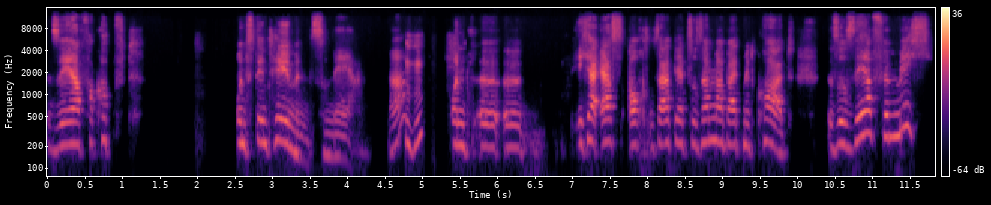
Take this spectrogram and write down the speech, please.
sehr verkopft uns den Themen zu nähern. Ne? Mhm. Und äh, äh, ich ja erst auch seit der Zusammenarbeit mit Kord so sehr für mich,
